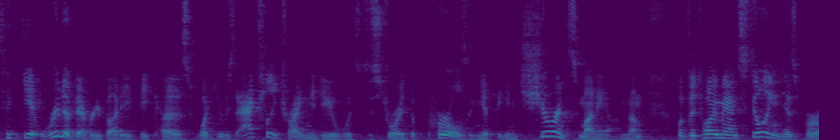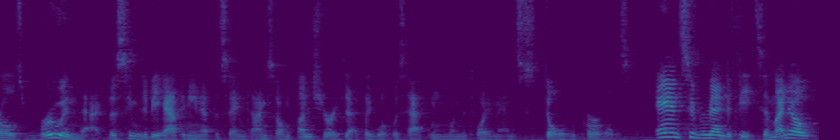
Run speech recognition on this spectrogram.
to get rid of everybody because what he was actually trying to do was destroy the pearls and get the insurance money on them, but the toy man stealing his pearls ruined that. This seemed to be happening at the same time, so I'm unsure exactly what was happening when the toy man stole the pearls. And Superman defeats him. I know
